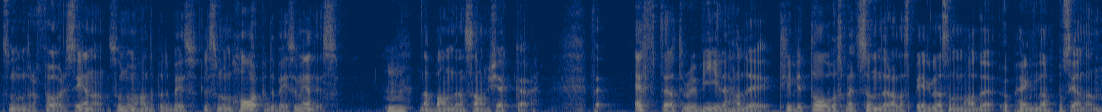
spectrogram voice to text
som de drar för scenen, som de, hade på The Base, eller som de har på The Base of Medis. När banden soundcheckar. För efter att Reveal hade klivit av och smält sönder alla speglar som de hade upphängda på scenen.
